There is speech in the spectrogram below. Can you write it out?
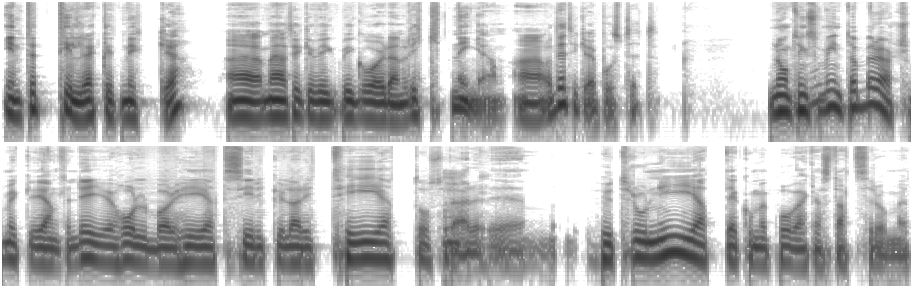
inte tillräckligt mycket. eh, men jag tycker vi, vi går i den riktningen. Och det tycker jag är positivt. Någonting som vi inte har berört så mycket egentligen det är ju hållbarhet, cirkularitet och sådär. Eh, Hur tror ni att det kommer påverka stadsrummet?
